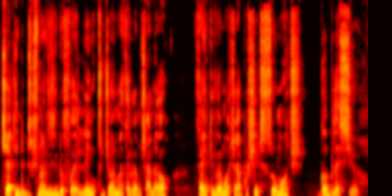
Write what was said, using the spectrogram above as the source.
check in the description of this video for a link to join my Telegram channel. Thank you very much. I appreciate it so much. God bless you.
